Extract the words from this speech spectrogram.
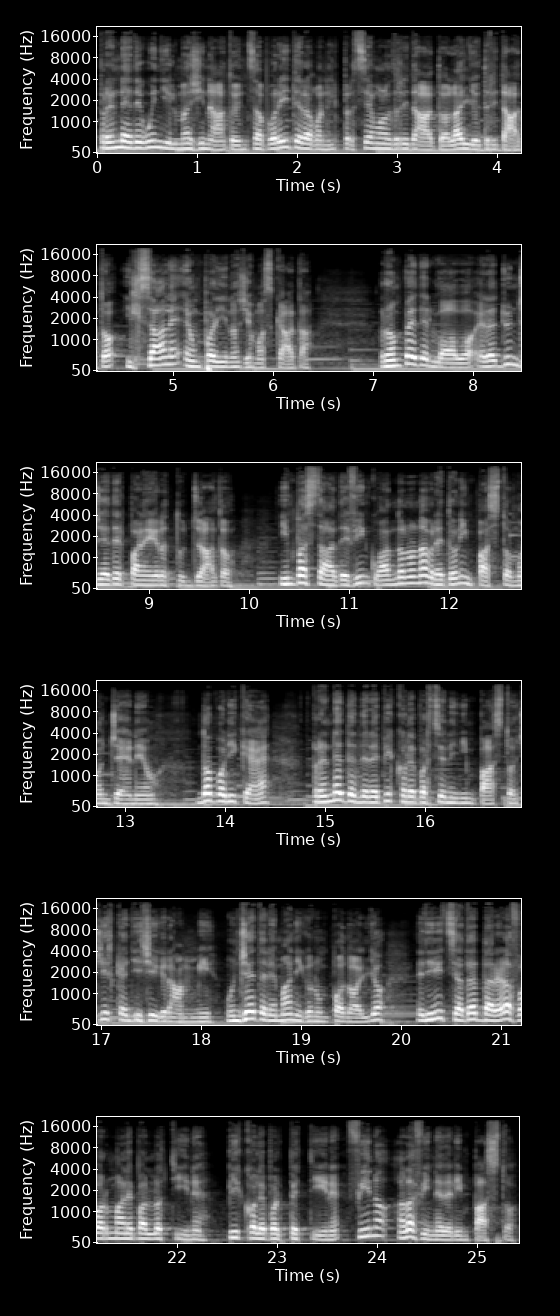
Prendete quindi il macinato, insaporitelo con il prezzemolo tritato, l'aglio tritato, il sale e un po' di noce moscata. Rompete l'uovo ed aggiungete il pane grattugiato. Impastate fin quando non avrete un impasto omogeneo. Dopodiché prendete delle piccole porzioni di impasto, circa 10 grammi, ungete le mani con un po' d'olio ed iniziate a dare la forma alle pallottine, piccole polpettine, fino alla fine dell'impasto.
